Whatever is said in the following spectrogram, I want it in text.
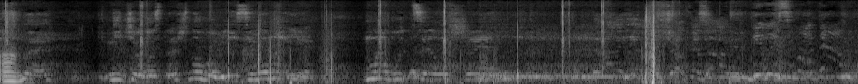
А, Нічого страшного в лісі немає. Мабуть, це лише. Дивись, отам.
